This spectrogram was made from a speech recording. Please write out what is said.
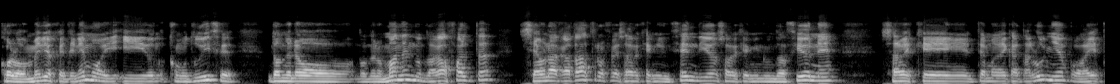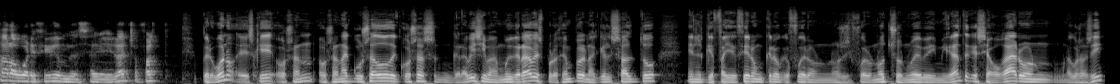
con los medios que tenemos y, como tú dices, donde nos, donde nos manden, donde haga falta, sea una catástrofe, sabes que en incendios, sabes que en inundaciones, Sabes que el tema de Cataluña, pues ahí está la Guardia Civil donde se le ha hecho falta. Pero bueno, es que os han, os han acusado de cosas gravísimas, muy graves. Por ejemplo, en aquel salto en el que fallecieron, creo que fueron, no sé si fueron ocho o nueve inmigrantes que se ahogaron, una cosa así.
